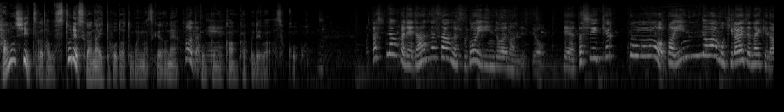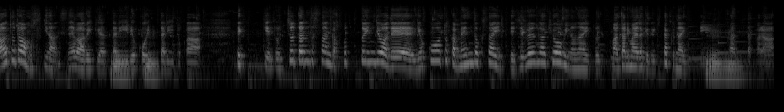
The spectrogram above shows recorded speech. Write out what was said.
楽しいっつうか多分ストレスがないって方だと思いますけどねそうだ僕のね。感覚ではそこ。私なんかね旦那さんがすごいインドアなんですよ。で私結構、まあ、インドアも嫌いじゃないけどアウトドアも好きなんですね。バーベキューやったり、うん旅行行ったりとか。でけどうちの旦那さんがほんとインドアで旅行とか面倒くさいって自分が興味のないと、まあ、当たり前だけど行きたくないっていう感じだから、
